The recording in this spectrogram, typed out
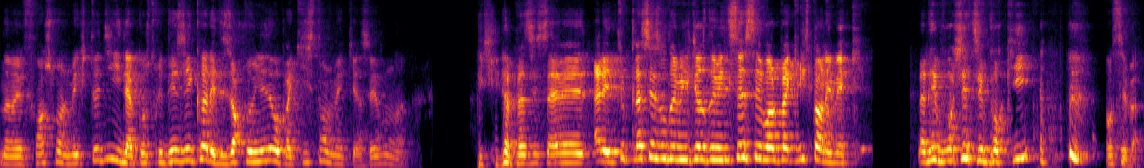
Non, mais franchement, le mec, je te dis, il a construit des écoles et des orphelinats au Pakistan, le mec, c'est bon, là. Il a passé sa... Allez, toute la saison 2015-2016, c'est pour le Pakistan, les mecs. L'année prochaine, c'est pour qui? On sait pas.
